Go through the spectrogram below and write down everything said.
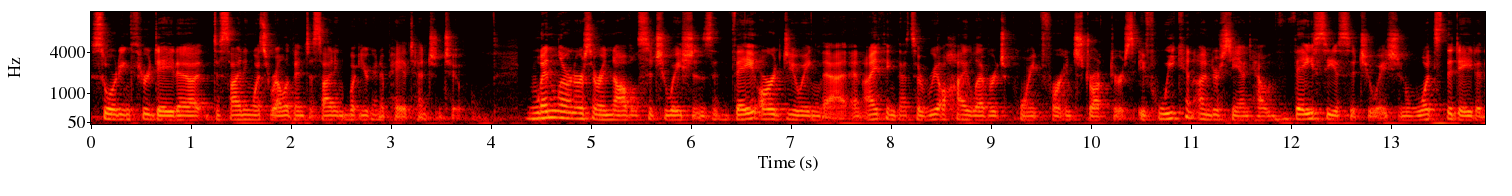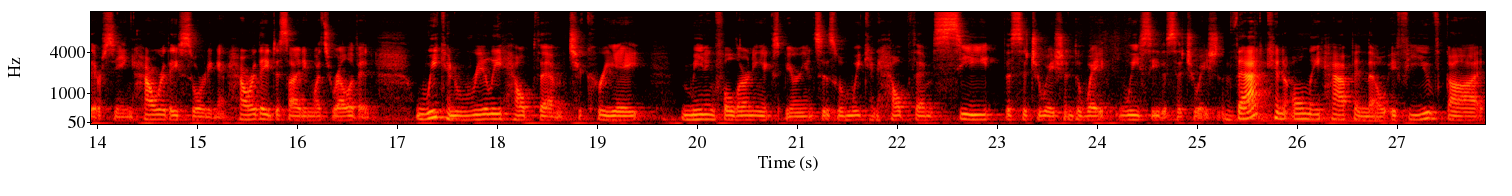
sorting through data, deciding what's relevant, deciding what you're going to pay attention to. When learners are in novel situations, they are doing that. And I think that's a real high leverage point for instructors. If we can understand how they see a situation, what's the data they're seeing, how are they sorting it, how are they deciding what's relevant, we can really help them to create meaningful learning experiences when we can help them see the situation the way we see the situation. That can only happen though if you've got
